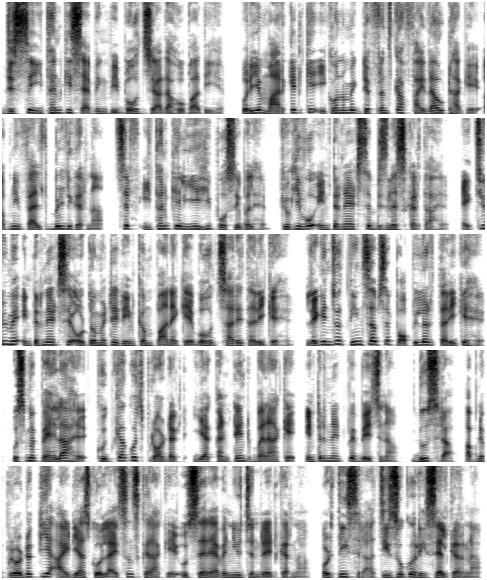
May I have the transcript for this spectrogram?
जिससे ईथन की सेविंग भी बहुत ज़्यादा हो पाती है। और ये मार्केट के इकोनॉमिक डिफरेंस का फ़ायदा उठा के अपनी वेल्थ बिल्ड करना सिर्फ़ ईथन के लिए ही पॉसिबल है, क्योंकि वो इंटरनेट से बिज़नेस करता है। एक्चुअल में इंटरनेट से ऑटोमेटेड इनकम पाने के बहुत सारे तरीके हैं, लेकिन जो तीन सबसे पॉपुलर तरीके हैं, उसमें पहला है खुद का कुछ प्रोडक्ट या कंटेंट बना के इंटरनेट पे बेचना। दूसरा, अपने प्रोडक्ट या आइडियाज़ को लाइसेंस करा के उससे रेवेन्यू जनरेट करना। और तीसरा, चीज़ों को रीसेल करना,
